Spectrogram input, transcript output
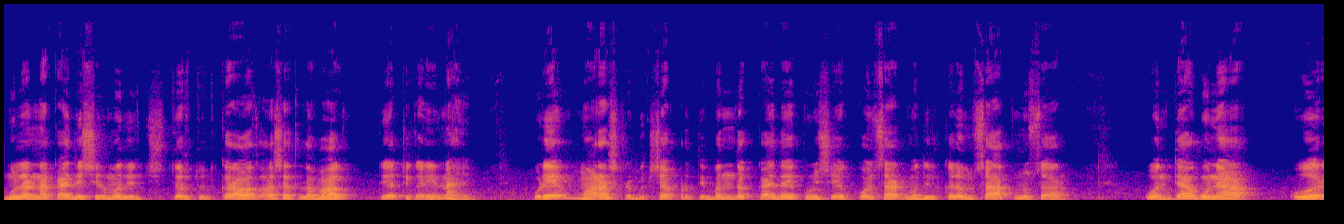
मुलांना कायदेशीर मदतीची तरतूद करावा अशातला भाग या ठिकाणी नाही. पुढे महाराष्ट्र भिक्षा प्रतिबंधक कायदा एकोणीसशे एकोणसाठमधील कलम सातनुसार कोणत्या गुन्ह्यावर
